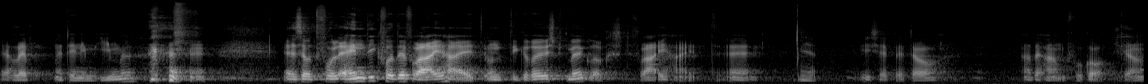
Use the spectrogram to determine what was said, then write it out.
erlebt man den im Himmel. also die Vollendung von der Freiheit und die größtmöglichste Freiheit äh, ja. ist eben da an der Hand von Gott. Ja.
